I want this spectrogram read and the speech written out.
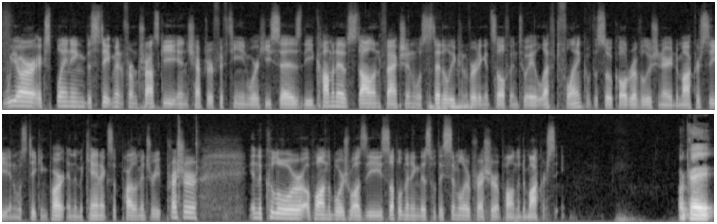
We are explaining the statement from Trotsky in chapter 15, where he says the Kamenev Stalin faction was steadily converting itself into a left flank of the so called revolutionary democracy and was taking part in the mechanics of parliamentary pressure in the couleur upon the bourgeoisie, supplementing this with a similar pressure upon the democracy. Okay,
